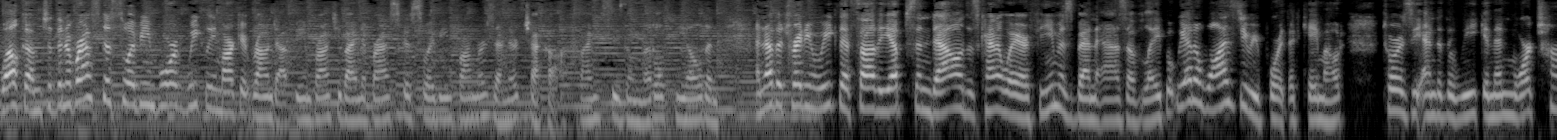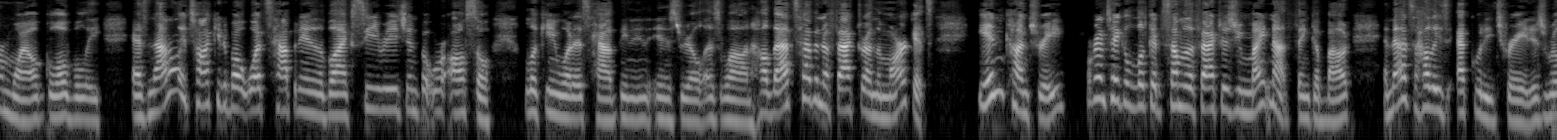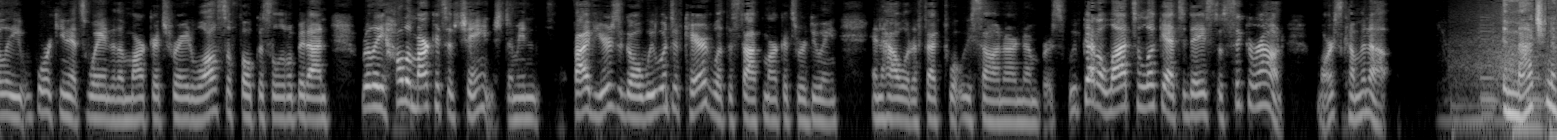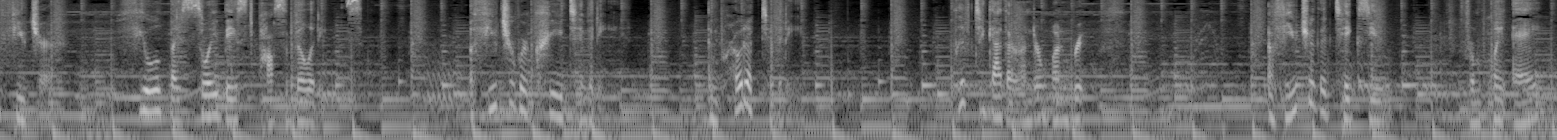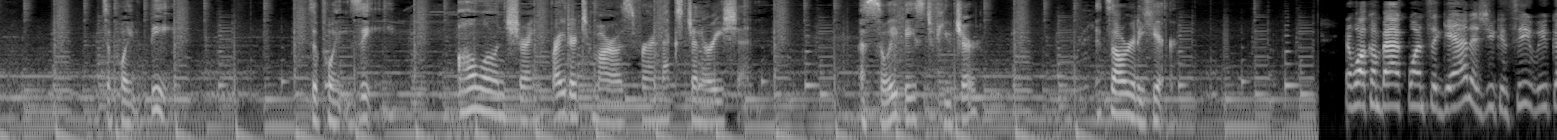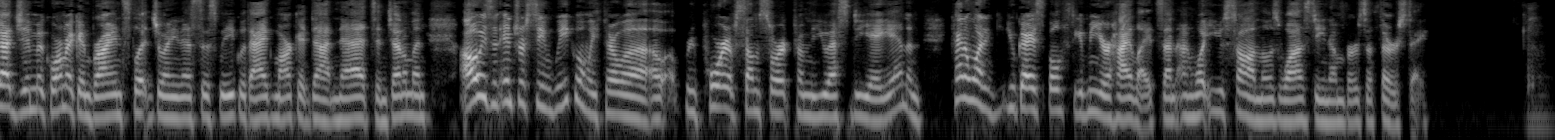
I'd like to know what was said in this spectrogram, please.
Welcome to the Nebraska Soybean Board Weekly Market Roundup, being brought to you by Nebraska soybean farmers and their checkoff. I'm Susan Littlefield, and another trading week that saw the ups and downs is kind of where our theme has been as of late. But we had a WASDE report that came out towards the end of the week, and then more turmoil globally, as not only talking about what's happening in the Black Sea region, but we're also looking what is happening in Israel as well, and how that's having a factor on the markets in country we're going to take a look at some of the factors you might not think about, and that's how these equity trade is really working its way into the market trade. We'll also focus a little bit on really how the markets have changed. I mean, five years ago, we wouldn't have cared what the stock markets were doing and how it would affect what we saw in our numbers. We've got a lot to look at today, so stick around. More's coming up. Imagine a future fueled by soy based possibilities, a future where creativity and productivity live together under one roof. A future that takes you from point A to point B to point Z, all while ensuring brighter tomorrows for our next generation. A soy based future? It's already here. And welcome back once again. As you can see, we've got Jim McCormick and Brian Splitt joining us this week with agmarket.net. And gentlemen, always an interesting week when we throw a, a report of some sort from the USDA in and kind of wanted you guys both to give me your highlights on, on what you saw in those WASDE numbers of Thursday.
